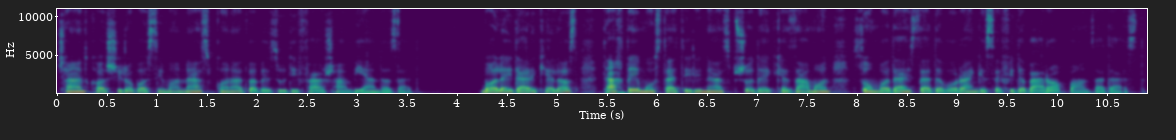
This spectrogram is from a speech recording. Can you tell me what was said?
چند کاشی را با سیمان نصب کند و به زودی فرش هم بیاندازد. بالای در کلاس تخته مستطیلی نصب شده که زمان سنبادش زده و رنگ سفید براق به زده است.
